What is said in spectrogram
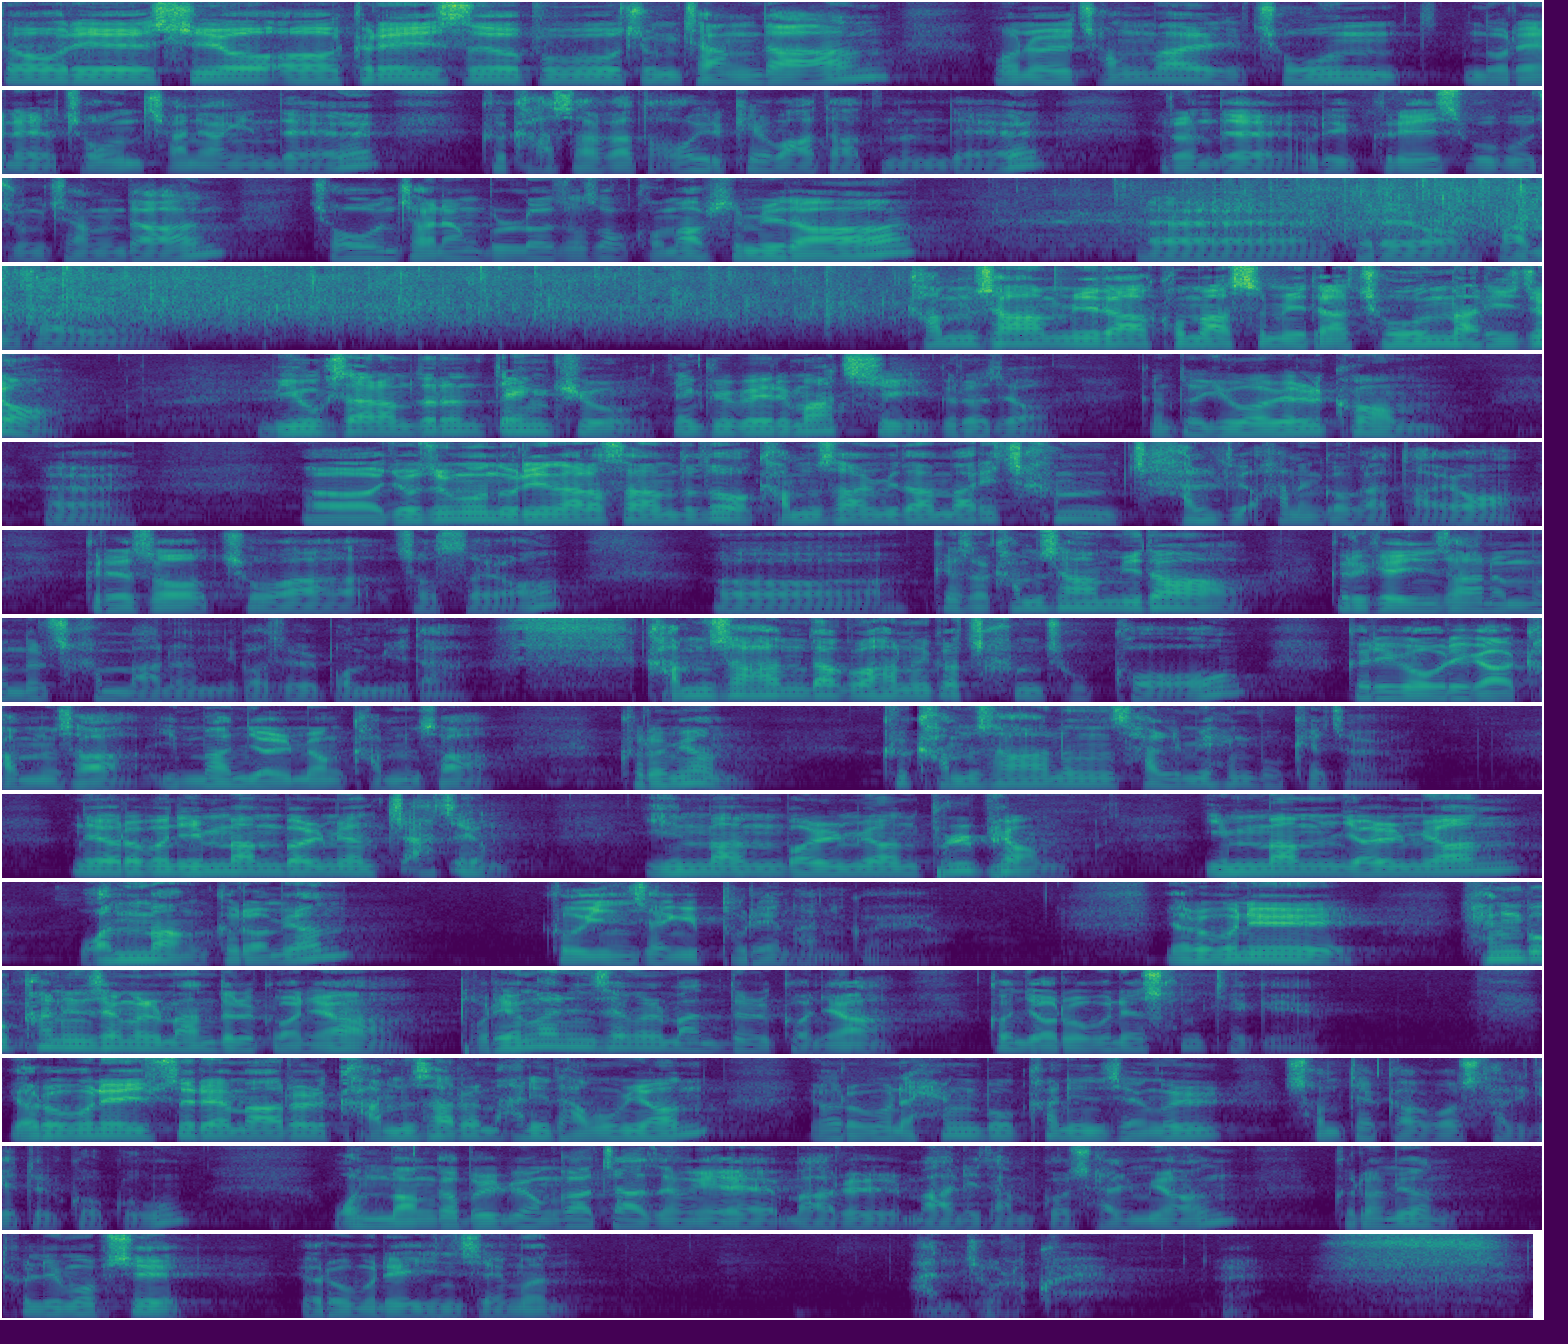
또 우리 시오 어, 그레이스 부부 중창단 오늘 정말 좋은 노래네, 좋은 찬양인데 그 가사가 더 이렇게 와닿는데 그런데 우리 그레이스 부부 중창단 좋은 찬양 불러줘서 고맙습니다. 예, 그래요, 감사해요. 감사합니다, 고맙습니다. 좋은 말이죠. 미국 사람들은 땡큐, 땡큐 베리 마치 그러죠. 그건 또 are welcome. 예. 어, 요즘은 우리나라 사람들도 감사합니다 말이 참 잘 하는 것 같아요. 그래서 좋아졌어요. 어, 그래서 감사합니다. 그렇게 인사하는 분들 참 많은 것을 봅니다. 감사한다고 하는 거 참 좋고, 그리고 우리가 감사, 입만 열면 감사, 그러면 그 감사하는 삶이 행복해져요. 근데 여러분, 입만 벌면 짜증, 입만 벌면 불평, 입만 열면 원망, 그러면 그 인생이 불행한 거예요. 여러분이 행복한 인생을 만들 거냐, 불행한 인생을 만들 거냐, 그건 여러분의 선택이에요. 여러분의 입술의 말을 감사를 많이 담으면 여러분의 행복한 인생을 선택하고 살게 될 거고, 원망과 불평과 짜증의 말을 많이 담고 살면 그러면 틀림없이 여러분의 인생은 안 좋을 거예요.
